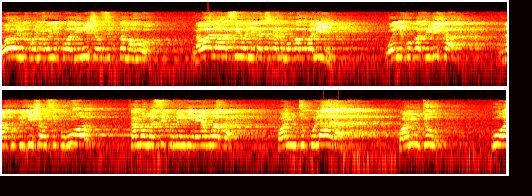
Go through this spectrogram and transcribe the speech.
wawe ni wenye kuadhimisha usiku kama huo na wala wasiwe ni katika al-mughaffalin wenye kukafilika na kupitisha usiku huo kama masiku mengine ya mwaka. Kwa mtu kulala kwa mtu kuwa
